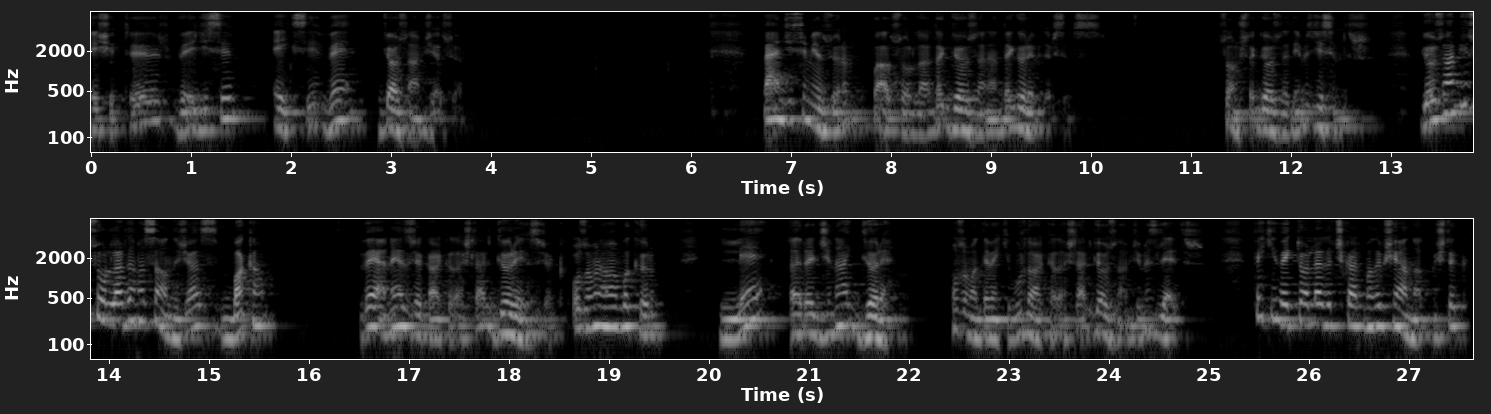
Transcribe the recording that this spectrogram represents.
eşittir V cisim eksi V gözlemci yazıyorum. Ben cisim yazıyorum. Bazı sorularda gözlenen de görebilirsiniz. Sonuçta gözlediğimiz cisimdir. Gözlemci sorularda nasıl anlayacağız? Bakan Veya ne yazacak arkadaşlar? Göre yazacak. O zaman hemen bakıyorum. L aracına göre. O zaman demek ki burada arkadaşlar gözlemcimiz L'dir. Peki vektörlerde çıkartmada bir şey anlatmıştık.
